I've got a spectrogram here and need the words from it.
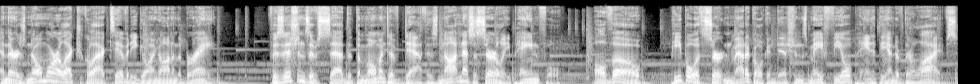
and there is no more electrical activity going on in the brain. Physicians have said that the moment of death is not necessarily painful, although people with certain medical conditions may feel pain at the end of their lives.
